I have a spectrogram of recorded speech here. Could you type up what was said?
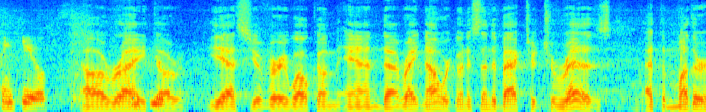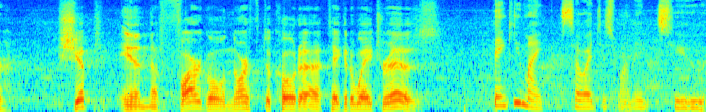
Thank you. All right. You. All right. Yes, you're very welcome. And uh, right now we're going to send it back to Therese at the mother ship in Fargo, North Dakota. Take it away, Therese. Thank you, Mike. So I just wanted to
